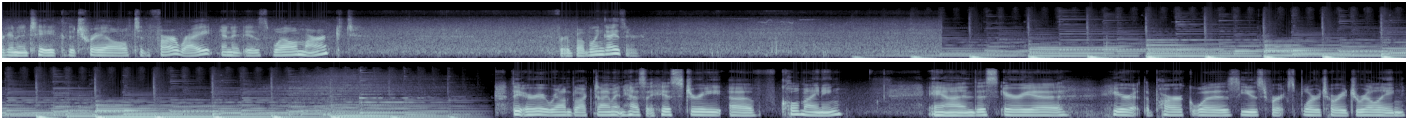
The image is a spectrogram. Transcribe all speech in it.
We're going to take the trail to the far right, and it is well marked for a Bubbling Geyser. The area around Black Diamond has a history of coal mining, and this area here at the park was used for exploratory drilling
